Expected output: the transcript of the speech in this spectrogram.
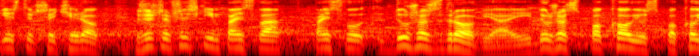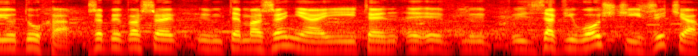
2023 rok. Życzę wszystkim Państwa, Państwu dużo zdrowia i dużo spokoju, spokoju ducha, żeby Wasze te marzenia i ten y, y, zawiłości życia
